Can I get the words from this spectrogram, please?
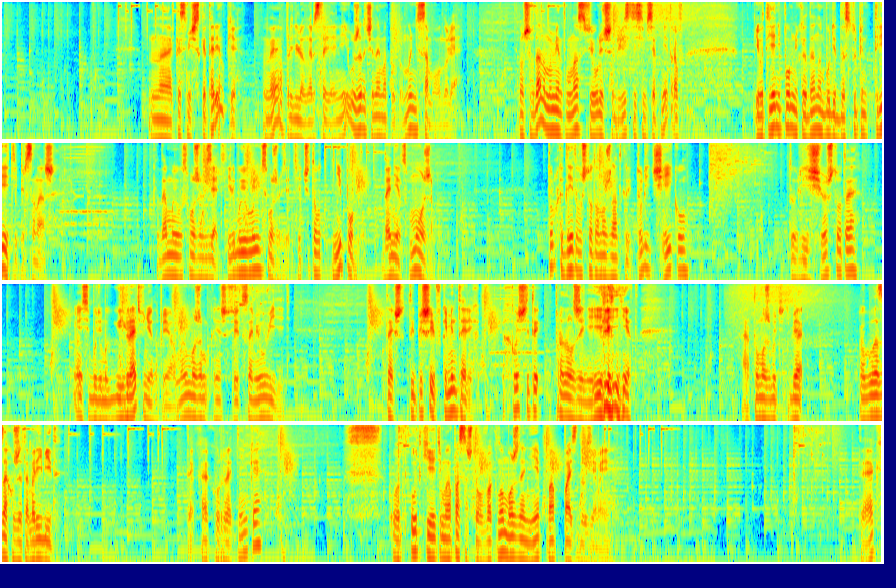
На космической тарелке да, определенное расстояние И уже начинаем оттуда, но не с самого нуля. Потому что в данный момент у нас всего лишь 270 метров. И вот я не помню, когда нам будет доступен третий персонаж. Когда мы его сможем взять. Или мы его не сможем взять. Я что-то вот не помню. Да нет, сможем. Только для этого что-то нужно открыть. То ли чейку То ли еще что-то. Ну, Если будем играть в нее, например Мы можем, конечно, все это сами увидеть так что ты пиши в комментариях Хочешь ли ты продолжение или нет. А то может быть у тебя В глазах уже там ребит. Так, аккуратненько. Вот утки этим опасно, что в окно можно не попасть, друзья мои. Так.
